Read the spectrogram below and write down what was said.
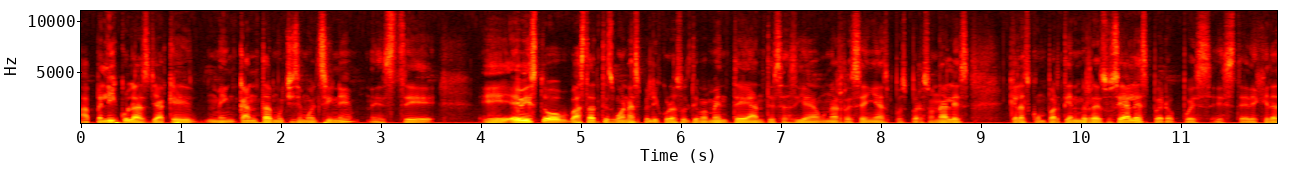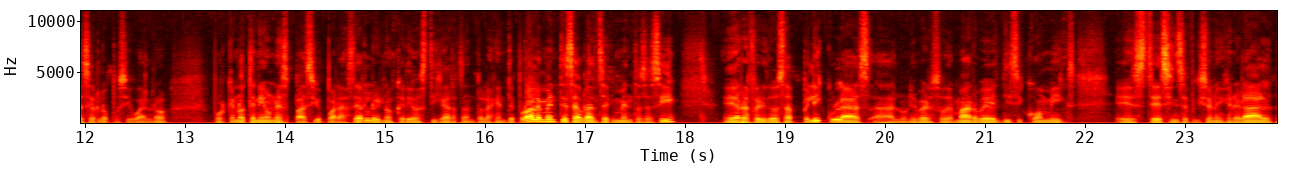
a películas, ya que me encanta muchísimo el cine. Este eh, he visto bastantes buenas películas últimamente. Antes hacía unas reseñas pues personales que las compartía en mis redes sociales, pero pues este dejé de hacerlo pues igual, ¿no? Porque no tenía un espacio para hacerlo y no quería hostigar tanto a la gente. Probablemente se abran segmentos así, eh, referidos a películas, al universo de Marvel, DC Comics, este, ciencia ficción en general,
